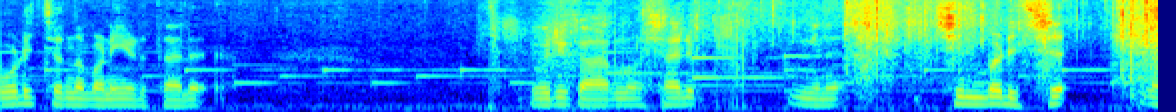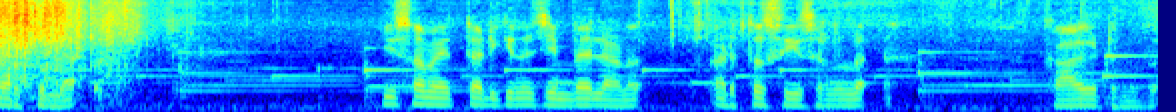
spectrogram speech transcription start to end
ഓടിച്ചെന്ന് പണിയെടുത്താൽ ഒരു കാരണവശാലും ഇങ്ങനെ ചിമ്പടിച്ച് വരത്തില്ല ഈ സമയത്ത് അടിക്കുന്ന ചിമ്പയിലാണ് അടുത്ത സീസണിൽ കാ കിട്ടുന്നത്.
